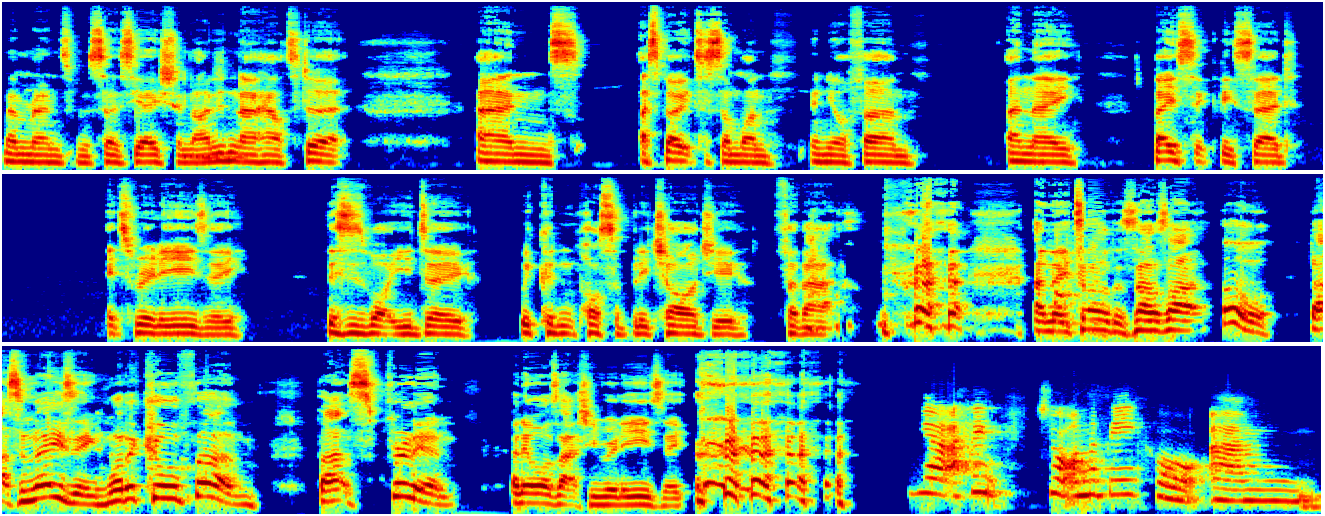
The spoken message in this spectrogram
memorandum association. I didn't know how to do it, and I spoke to someone in your firm, and they basically said, "It's really easy. This is what you do. We couldn't possibly charge you for that." and they told us. I was like, "Oh, that's amazing! What a cool firm! That's brilliant!" And it was actually really easy. Yeah, I think sure on the B Corp um,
